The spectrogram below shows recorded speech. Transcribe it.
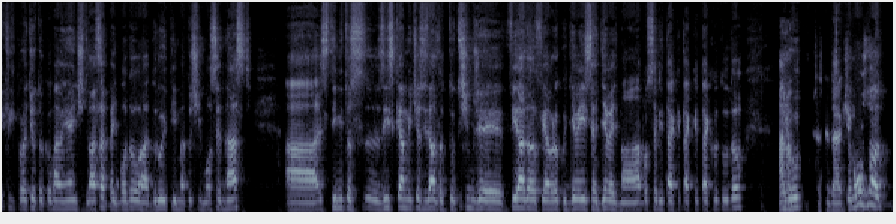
rýchlych protiútokoch majú neviem, či 25 bodov a druhý tým má tuším 18 a s týmito získami, čo si dal, to tuším, že Philadelphia v roku 99 mala naposledy tak, tak, takú túto. Áno, tak. Že možno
